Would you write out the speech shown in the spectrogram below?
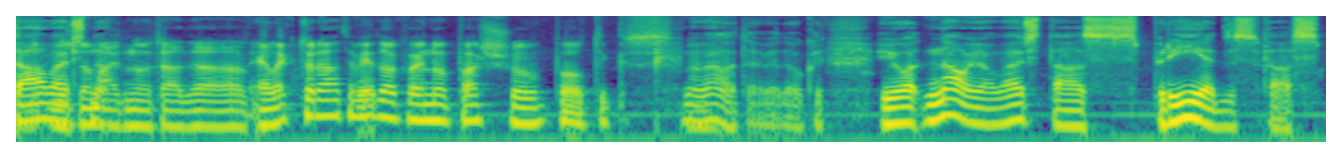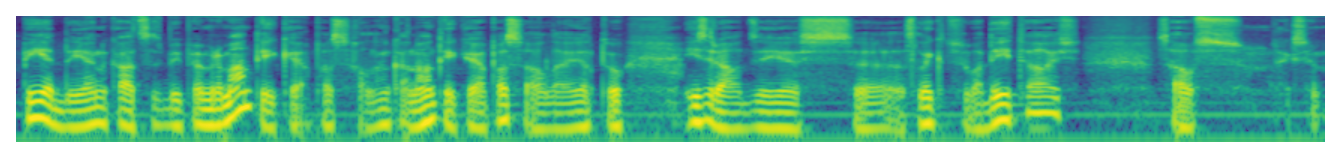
Tā vairs nav no tāda elektorāta viedokļa vai no pašu politikas? No vēlētāja viedokļa. Jo nav jau vairs tās spriedzes, tās spiediena, kāds tas bija piemēram antīkajā pasaulē. Kā no antīkajā pasaulē, ja tu izraudzījies eh, sliktus vadītājus, savus teiksim,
